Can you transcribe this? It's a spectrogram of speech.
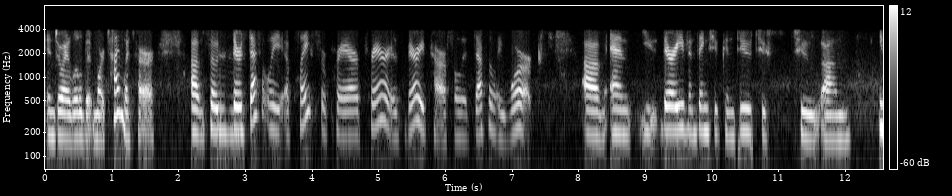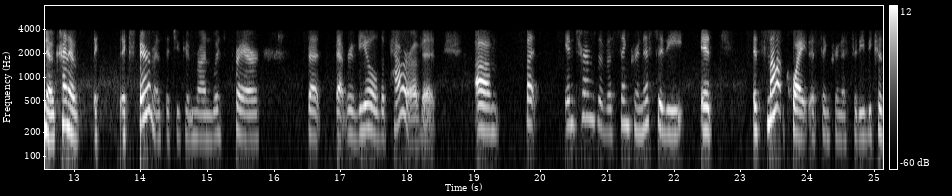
enjoy a little bit more time with her. Um so mm-hmm. there's definitely a place for prayer. Prayer is very powerful. It definitely works. Um and you there are even things you can do to to um you know kind of experiments that you can run with prayer that that reveal the power of it. Um, but in terms of a synchronicity, it's it's not quite a synchronicity because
